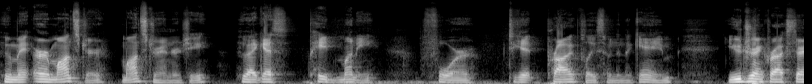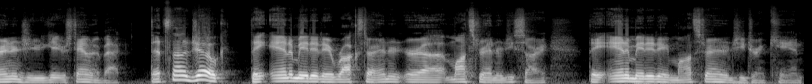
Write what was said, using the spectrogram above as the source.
who may, or Monster Monster Energy, who I guess paid money for to get product placement in the game. You drink Rockstar Energy, you get your stamina back. That's not a joke. They animated a Rockstar Energy or uh, Monster Energy, sorry. They animated a Monster Energy drink can,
